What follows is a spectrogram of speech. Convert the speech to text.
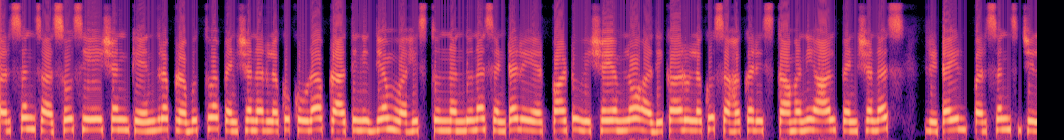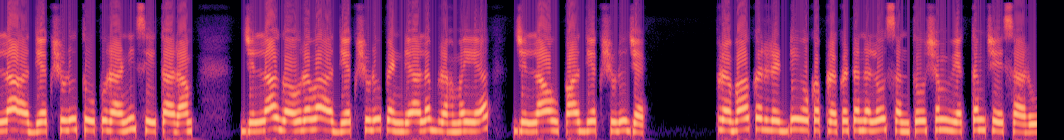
persons association కేంద్ర ప్రభుత్వ పెన్షనర్లకు కూడా ప్రాతినిధ్యం వహిస్తున్నందున సెంటర్ ఏర్పాటు విషయంలో అధికారులకు సహకరిస్తామని ఆల్ పెన్షనర్స్ రిటైర్డ్ పర్సన్స్ జిల్లా అధ్యక్షుడు తూపురాణి సీతారాం జిల్లా గౌరవ అధ్యక్షుడు పెండ్యాల బ్రహ్మయ్య జిల్లా ఉపాధ్యక్షుడు జె. ప్రభాకర్ రెడ్డి ఒక ప్రకటనలో సంతోషం వ్యక్తం చేశారు.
